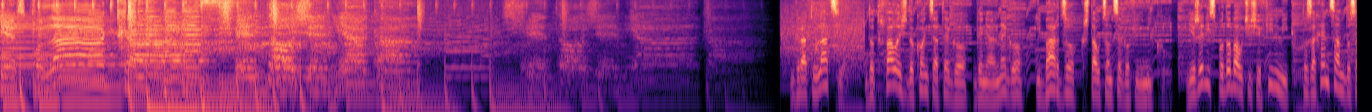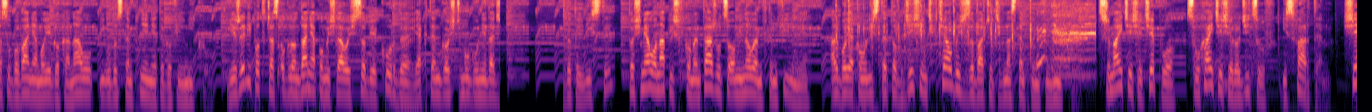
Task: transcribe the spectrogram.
jest Polaka Święto ziemniaka, święto ziemniaka. Gratulacje! Dotrwałeś do końca tego genialnego i bardzo kształcącego filmiku. Jeżeli spodobał Ci się filmik, to zachęcam do zasubowania mojego kanału i udostępnienie tego filmiku. Jeżeli podczas oglądania pomyślałeś sobie, kurde, jak ten gość mógł nie dać do tej listy, to śmiało napisz w komentarzu, co ominąłem w tym filmie, albo jaką listę top 10 chciałbyś zobaczyć w następnym filmiku. Trzymajcie się ciepło, słuchajcie się rodziców i z fartem. Siema!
